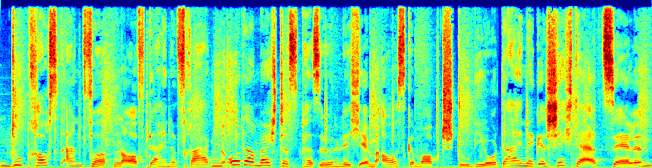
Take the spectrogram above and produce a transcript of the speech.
Du brauchst Antworten auf deine Fragen oder möchtest persönlich im Ausgemobbt-Studio deine Geschichte erzählen?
